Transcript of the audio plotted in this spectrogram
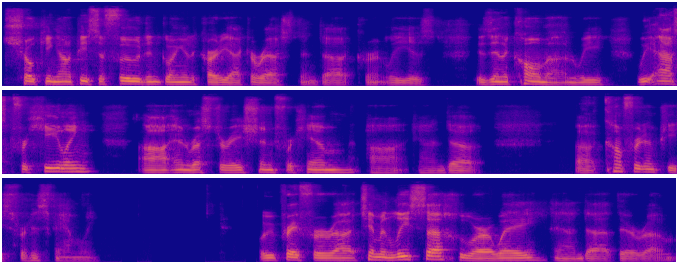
choking on a piece of food and going into cardiac arrest, and uh, currently is is in a coma. And we we ask for healing and restoration for him, uh, comfort and peace for his family. We pray for Tim and Lisa who are away, and they're um,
